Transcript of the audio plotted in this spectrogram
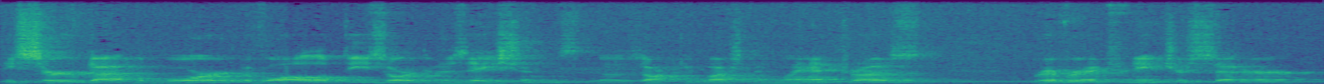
He served on the board of all of these organizations, the Ozaukee Washington Land Trust, River Edge Nature Center,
